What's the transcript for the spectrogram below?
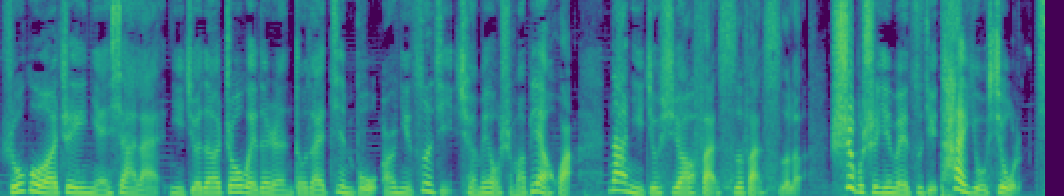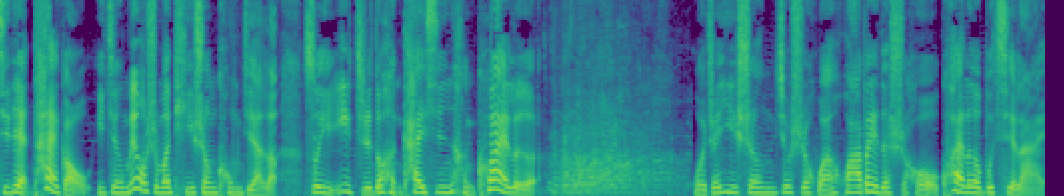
如果这一年下来，你觉得周围的人都在进步，而你自己却没有什么变化，那你就需要反思反思了，是不是因为自己太优秀了，起点太高，已经没有什么提升空间了，所以一直都很开心很快乐？我这一生就是还花呗的时候快乐不起来。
